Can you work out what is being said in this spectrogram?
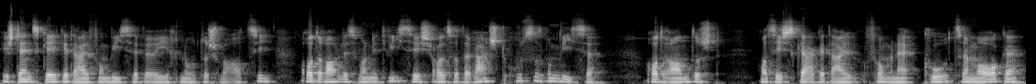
Ist denn das Gegenteil vom weißen Bereich nur der schwarze oder alles, was nicht weiß ist, also der Rest außer dem weißen? Oder anders, was ist das Gegenteil von einem kurzen Morgen?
